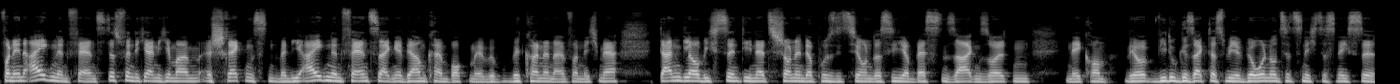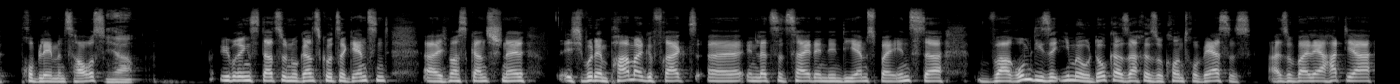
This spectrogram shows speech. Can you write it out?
von den eigenen Fans. Das finde ich eigentlich immer am erschreckendsten, wenn die eigenen Fans sagen, ja, wir haben keinen Bock mehr, wir, wir können einfach nicht mehr. Dann glaube ich, sind die Nets schon in der Position, dass sie am besten sagen sollten, nee, komm, wir, wie du gesagt hast, wir, wir holen uns jetzt nicht das nächste Problem ins Haus. Ja. Übrigens dazu nur ganz kurz ergänzend, äh, ich mache es ganz schnell. Ich wurde ein paar Mal gefragt äh, in letzter Zeit in den DMs bei Insta, warum diese Ime Udoka-Sache so kontrovers ist. Also weil er hat ja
